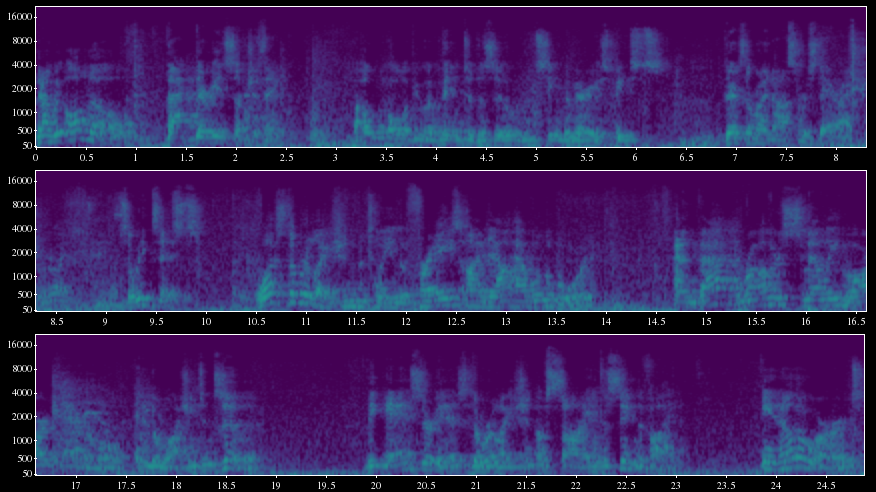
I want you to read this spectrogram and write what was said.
Now, we all know that there is such a thing. I hope all of you have been to the zoo and seen the various beasts. There's a rhinoceros there, actually. So it exists. What's the relation between the phrase I now have on the board and that rather smelly large animal in the Washington Zoo? The answer is the relation of sign to signified. In other words,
